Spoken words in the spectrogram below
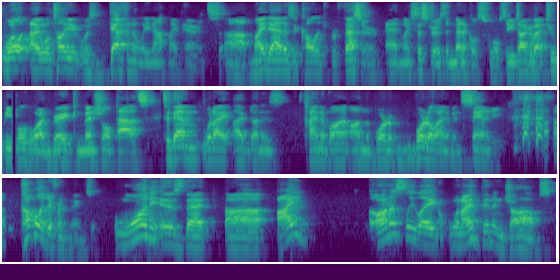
Well, I will tell you, it was definitely not my parents. Uh, my dad is a college professor, and my sister is in medical school. So you talk about two people who are on very conventional paths. To them, what I, have done is kind of on, on the border, borderline of insanity. a couple of different things. One is that uh, I honestly like when I've been in jobs.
